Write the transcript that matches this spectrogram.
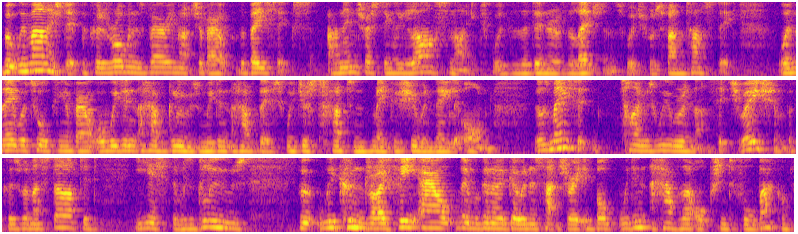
But we managed it because Robin's very much about the basics. And interestingly, last night with the Dinner of the Legends, which was fantastic, when they were talking about, well, we didn't have glues and we didn't have this, we just had to make a shoe and nail it on. There was many times we were in that situation because when I started, yes, there was glues, but we couldn't dry feet out. They were going to go in a saturated bog. We didn't have that option to fall back on.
